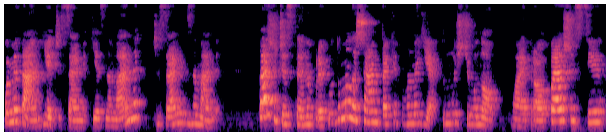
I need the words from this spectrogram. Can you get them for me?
Пам'ятаємо, є чисельник, є знаменник, чисельник, знаменник. Першу частину прикладу ми лишаємо так, як воно є, тому що воно має право першості,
